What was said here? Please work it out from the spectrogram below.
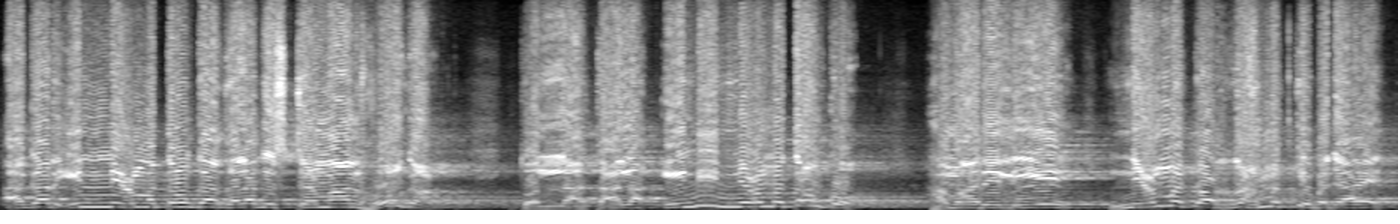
اگر ان نعمتوں کا غلط استعمال ہوگا تو اللہ تعالیٰ انہی نعمتوں کو ہمارے لیے نعمت اور رحمت کے بجائے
